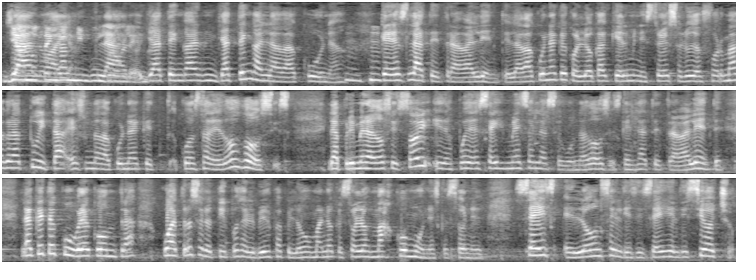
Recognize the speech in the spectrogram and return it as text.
ya, no, tengan ningún problema. Ya tengan, ya tengan la vacuna, que es la tetravalente. La vacuna que coloca aquí el Ministerio de Salud de forma gratuita es una vacuna que consta de dos dosis. La primera dosis hoy y después de seis meses la segunda dosis, que es la tetravalente. La que te cubre contra cuatro serotipos del virus papiloma humano que son los más comunes, que son el 6, el 11, el 16 y el 18.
